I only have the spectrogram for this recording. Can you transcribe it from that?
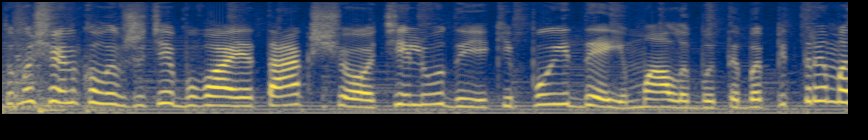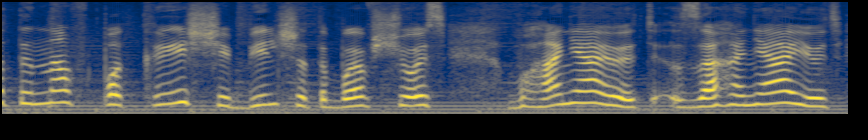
Тому що інколи інколи в житті буває так, що ті люди, які по ідеї мали би тебе підтримати, навпаки, ще більше тебе в щось вганяють, заганяють,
